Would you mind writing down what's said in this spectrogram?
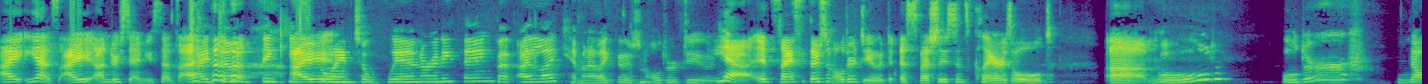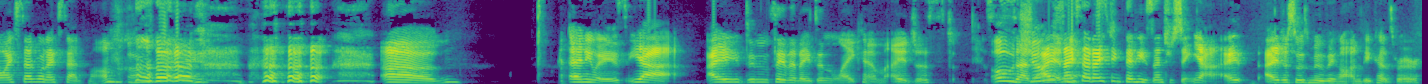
I yes, I understand you said that. I don't think he's I- going to win or anything, but I like him, and I like that there's an older dude. yeah, it's nice that there's an older dude, especially since Claire's old. Um, Old? Older? No, I said what I said, Mom. Okay. um. Anyways, yeah, I didn't say that I didn't like him. I just Oh, I, and I said I think that he's interesting. Yeah, I I just was moving on because we're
